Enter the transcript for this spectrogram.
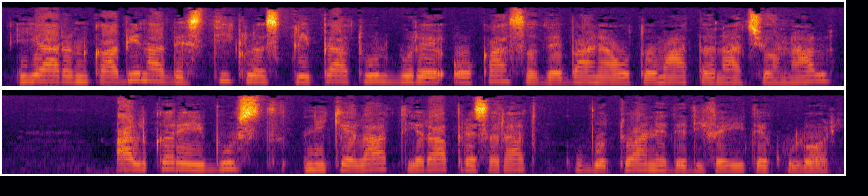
iar în cabina de sticlă sclipea tulbure o casă de bani automată național, al cărei bust nichelat era presărat cu butoane de diferite culori.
